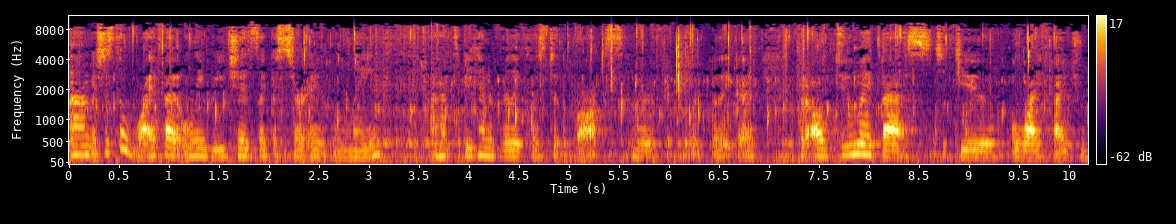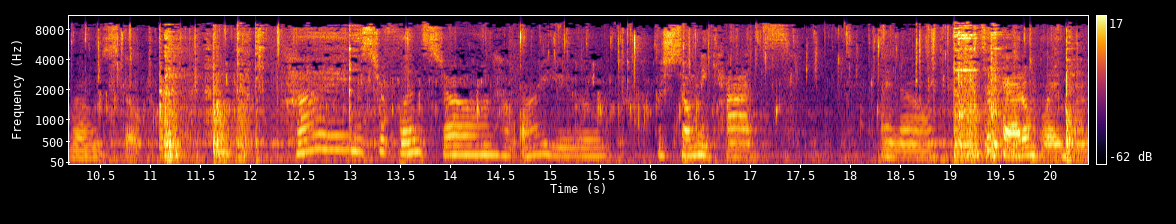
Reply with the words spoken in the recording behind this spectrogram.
Um, it's just the Wi-Fi only reaches like a certain length. I have to be kind of really close to the box in order for it to look really good. But I'll do my best to do a Wi-Fi drone scope. Hi, Mr. Flintstone. How are you? There's so many cats. I know. It's okay. I don't blame him.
